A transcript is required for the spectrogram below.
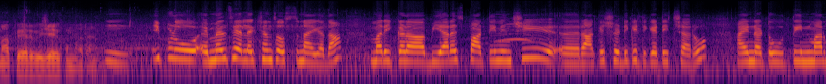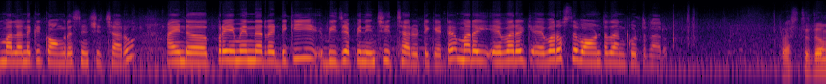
నా పేరు విజయ్ కుమార్ అండి. ఇప్పుడు ఎమ్మెల్సీ ఎలక్షన్స్ వస్తున్నాయి కదా మరి ఇక్కడ బీఆర్ఎస్ పార్టీ నుంచి రాకేష్ రెడ్డికి టికెట్ ఇచ్చారు. అండ్ అటు తీన్మార్ మల్లన్నకి కాంగ్రెస్ నుంచి ఇచ్చారు. అండ్ ప్రేమేందర్ రెడ్డికి బీజేపీ నుంచి ఇచ్చారు టికెట్. మరి ఎవరికి ఎవరు వస్తే బాగుంటుంది అనుకుంటున్నారు? ప్రస్తుతం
